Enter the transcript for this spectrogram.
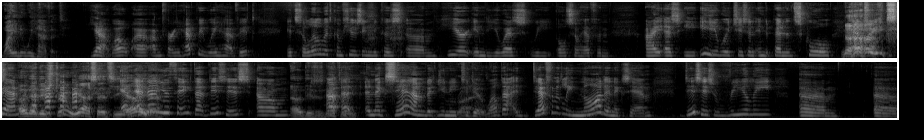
why do we have it? Yeah, well, uh, I'm very happy we have it. It's a little bit confusing because um, here in the US we also have an ISEE, which is an independent school entry exam. Oh, that is true. Yes, that's the. and oh, and yeah. then you think that this is um, oh, this is a- not a- the. an exam that you need to do. Well, that definitely not an exam. This is really um, uh,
